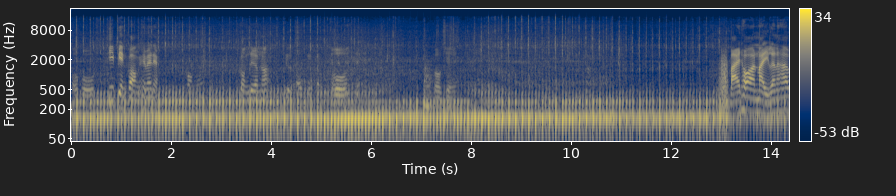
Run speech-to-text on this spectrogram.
โอ้โห พี่เปลี่ยนกล่องใช่ไหมเนี่ย กล้องยังไม่เสร็จกล่องเดิมเนาะ เดินเอาเกินไปโอ้โอเค ปลายท่ออันใหม่อีกแล้วนะครับ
